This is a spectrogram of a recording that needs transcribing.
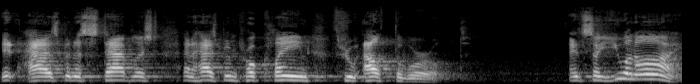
It has been established and has been proclaimed throughout the world. And so you and I,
